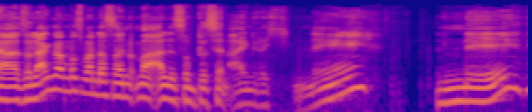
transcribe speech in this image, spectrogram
Ja, so langsam muss man das dann immer alles so ein bisschen einrichten. Nee. Nee.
